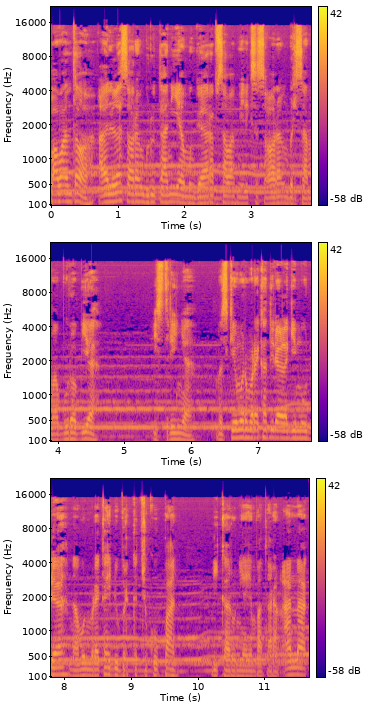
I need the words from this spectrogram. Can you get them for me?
Pak Wanto adalah seorang buruh tani yang menggarap sawah milik seseorang bersama Bu Robiah, istrinya. Meski umur mereka tidak lagi muda, namun mereka hidup berkecukupan. Dikaruniai empat orang anak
